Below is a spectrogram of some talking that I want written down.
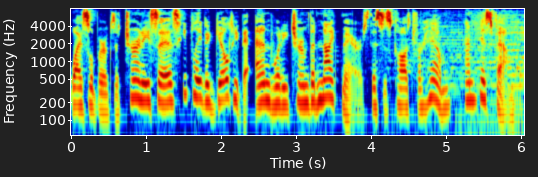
Weisselberg's attorney says he pleaded guilty to end what he termed the nightmares this has caused for him and his family.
